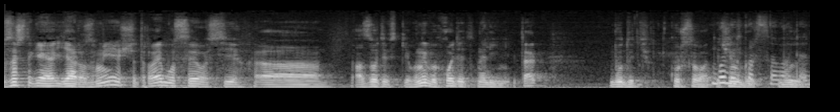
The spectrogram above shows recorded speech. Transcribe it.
все ж таки, я, я розумію, що тролейбуси, осі е, азотівські, вони виходять на лінії, так? Будуть курсувати Будуть чи не курсувати, Будуть.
